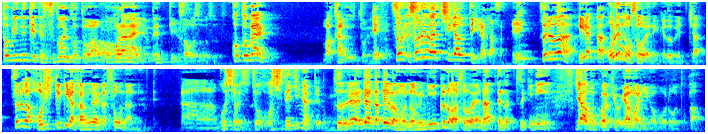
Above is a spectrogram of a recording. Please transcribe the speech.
飛び抜けてすごいことは起こらないよねっていう。そうそうそうことが分かるというか。でそれそれは違うって平川さん。え？それは平川俺もそうやねんけどめっちゃ。それは保守的な考えがそうなんねんって。ああもしもしちょっと保守的になってるのかもしそうでじゃあ例えばもう飲みに行くのはそうやなってなった時にじゃあ僕は今日山に登ろうとか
